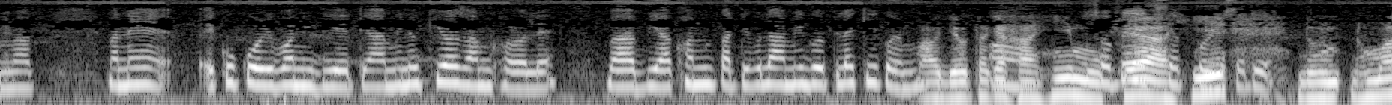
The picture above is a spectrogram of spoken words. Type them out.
আমাক মানে একো কৰিব নিদিয়ে। এতিয়া আমিনো কিয় যাম ঘৰলে? বা বিয়াখন পাতিবলৈ আমি গৈ পেলাই কি কৰিম? মাক দেউতাকে হাঁহি মুখে আহি কৰিছে দেই। ধুমা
